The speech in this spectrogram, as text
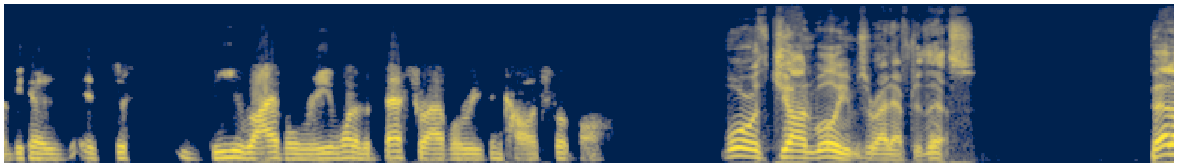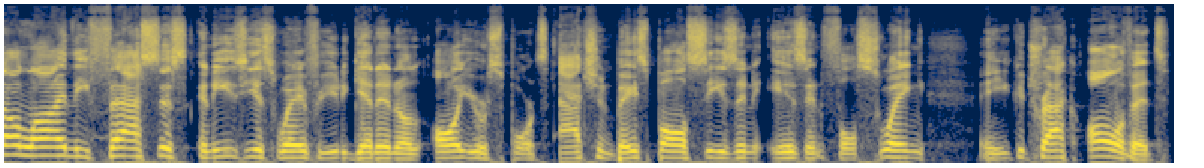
uh, because it's just the rivalry, one of the best rivalries in college football. More with John Williams right after this. Bet online, the fastest and easiest way for you to get in on all your sports action. Baseball season is in full swing, and you can track all of it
